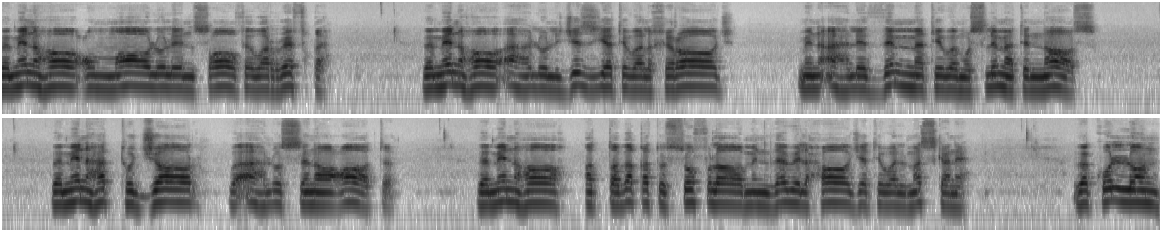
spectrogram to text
ومنها عمال الانصاف والرفق ومنها أهل الجزية والخراج من أهل الذمة ومسلمة الناس ومنها التجار وأهل الصناعات ومنها الطبقة السفلى من ذوي الحاجة والمسكنة. وكل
